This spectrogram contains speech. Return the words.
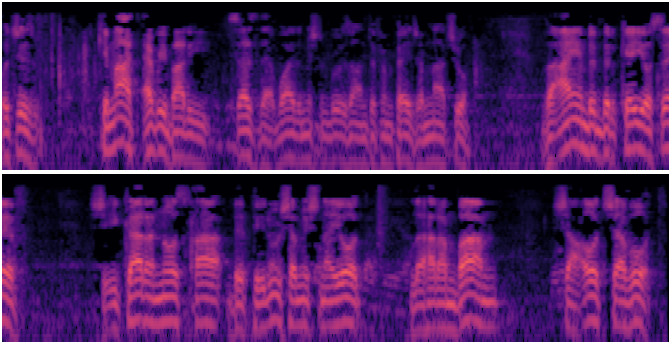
which is Kimat, everybody says that. Why the Mishnah Berurah is on a different page, I'm not sure. V'ayim be'birkei Yosef, שעיקר הנוסחה בפירוש המשניות להרמב"ם שעות שוות.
